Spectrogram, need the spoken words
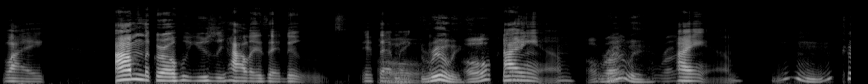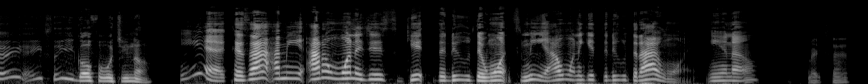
Like, I'm the girl who usually hollers at dudes, if that Oh. makes sense. Really? Oh, okay. I am. All right. Really? All right. I am. Mm, okay, hey, so you go for what you know. Yeah, because I, I mean, I don't want to just get the dude that wants me. I want to get the dude that I want, you know? Makes sense.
